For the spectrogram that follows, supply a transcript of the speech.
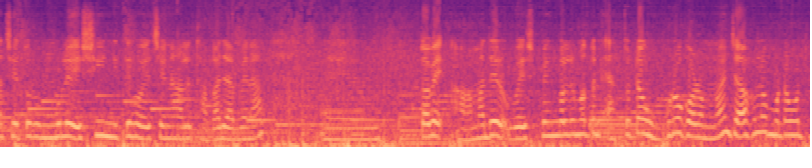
আছে তো রুমগুলো এসিই নিতে হয়েছে নাহলে থাকা যাবে না। তবে আমাদের ওয়েস্ট বেঙ্গলের মতন এতটা উগ্র গরম নয়, যা হলো মোটামুটি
